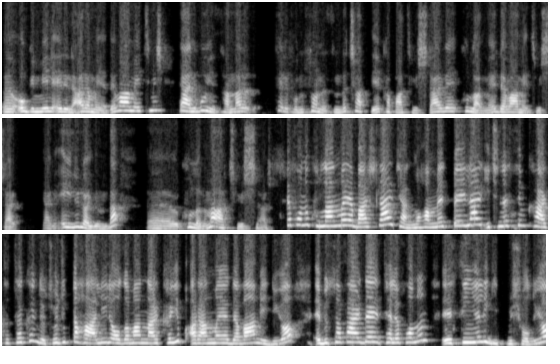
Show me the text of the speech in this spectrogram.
e, o gün Veli Eren'i aramaya devam etmiş. Yani bu insanlar telefonu sonrasında çat diye kapatmışlar ve kullanmaya devam etmişler. Yani Eylül ayında e, kullanıma açmışlar. Telefonu kullanmaya başlarken Muhammed Beyler içine sim kartı takınca çocuk da haliyle o zamanlar kayıp aranmaya devam ediyor. E, bu sefer de telefonun e, sinyali gitmiş oluyor.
